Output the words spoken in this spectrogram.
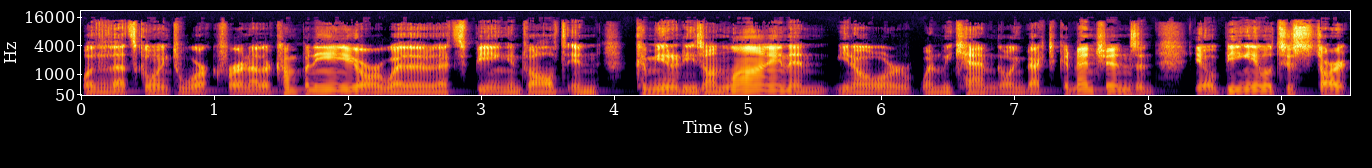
whether that's going to work for another company or whether that's being involved in communities online and you know or when we can going back to conventions and you know being able to start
